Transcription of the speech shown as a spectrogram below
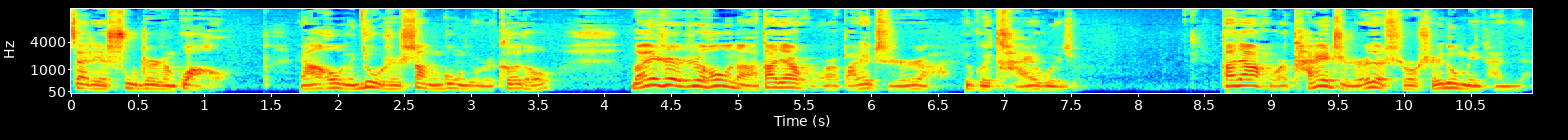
在这树枝上挂好，然后呢，又是上供又是磕头。完事之后呢，大家伙把这纸啊又给抬回去了。大家伙抬纸人的时候，谁都没看见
